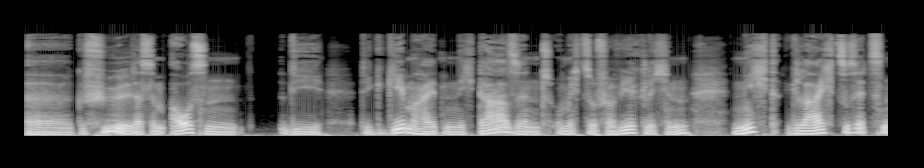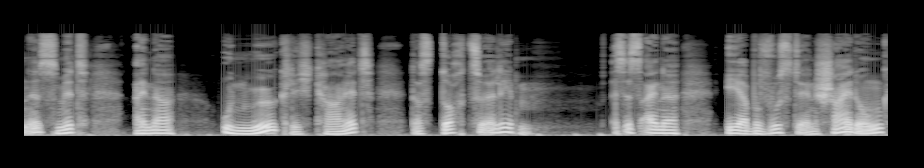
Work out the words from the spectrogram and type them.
äh, Gefühl, dass im Außen die, die Gegebenheiten nicht da sind, um mich zu verwirklichen, nicht gleichzusetzen ist mit einer Unmöglichkeit, das doch zu erleben. Es ist eine eher bewusste Entscheidung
